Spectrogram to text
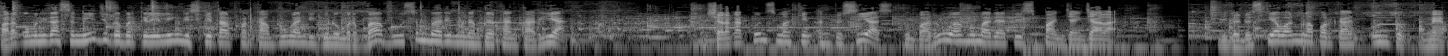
Para komunitas seni juga berkeliling di sekitar perkampungan di Gunung Merbabu sembari menampilkan tarian. Masyarakat pun semakin antusias, tumpah ruah memadati sepanjang jalan. Widodo Setiawan melaporkan untuk NET.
